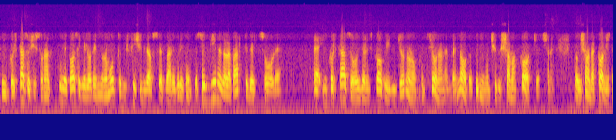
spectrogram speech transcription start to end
in quel caso ci sono alcune cose che lo rendono molto difficile da osservare. Per esempio, se viene dalla parte del Sole, eh, in quel caso i telescopi di giorno non funzionano, è ben noto, quindi non ci riusciamo a accorgercene riusciamo ad accorgersi.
